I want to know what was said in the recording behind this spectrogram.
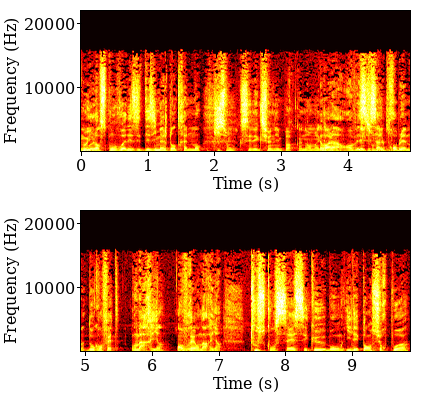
Oui. ou alors ce qu'on voit des, des images d'entraînement. Qui sont sélectionnés par Conor McGregor. Voilà, en fait, Et c'est ça le problème. Donc en fait, on n'a rien. En vrai, on n'a rien. Tout ce qu'on sait, c'est que bon, il est pas en surpoids,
